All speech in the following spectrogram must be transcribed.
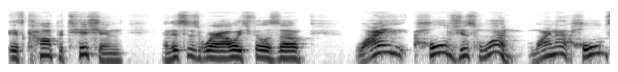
it's competition, and this is where I always feel as though why hold just one? Why not hold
